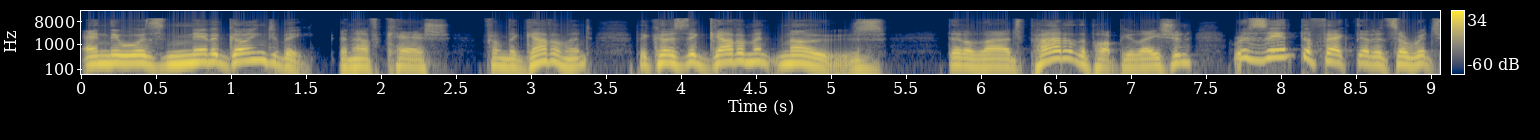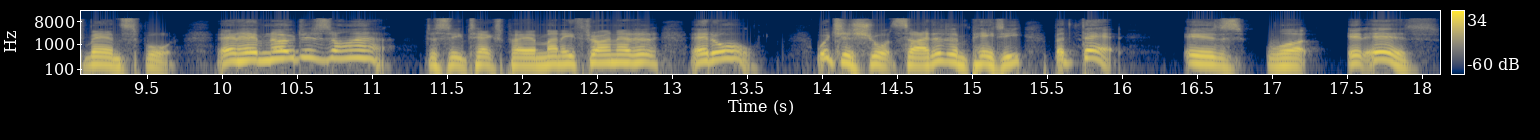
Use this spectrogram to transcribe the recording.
And there was never going to be enough cash from the government because the government knows that a large part of the population resent the fact that it's a rich man's sport and have no desire to see taxpayer money thrown at it at all, which is short sighted and petty, but that is what it is.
